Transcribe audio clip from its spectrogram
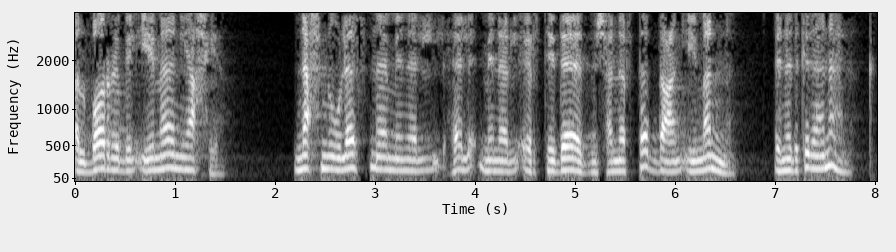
البر بالإيمان يحيى نحن لسنا من من الارتداد مش هنرتد عن إيماننا لأن ده كده هنهلك.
